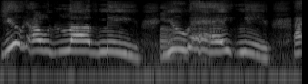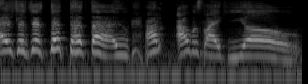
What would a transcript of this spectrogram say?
you don't love me. You uh-huh. hate me. I just just da, da, da. And I I was like, yo.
